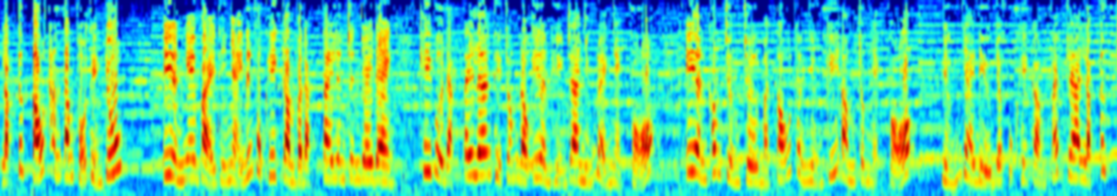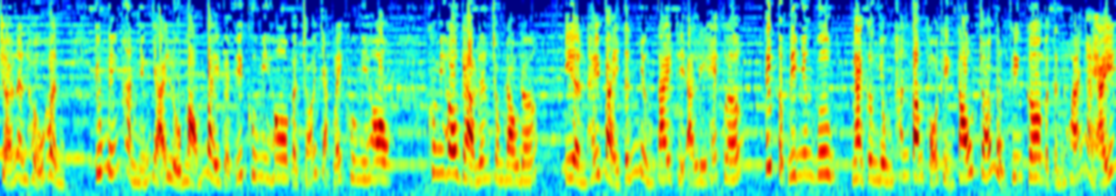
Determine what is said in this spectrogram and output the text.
lập tức tấu thanh tâm phổ thiện chú." Ian nghe vậy thì nhảy đến Phục Hy cầm và đặt tay lên trên dây đàn. Khi vừa đặt tay lên thì trong đầu Ian hiện ra những đoạn nhạc phổ. Ian không chần chừ mà tấu theo những ký âm trong nhạc phổ. Những giai điệu do Phục Hy cầm phát ra lập tức trở nên hữu hình. Chúng biến thành những dải lụa mỏng bay về phía Kumiho và trói chặt lấy Kumiho. Kumiho gào lên trong đau đớn. Ian thấy vậy tính dừng tay thì Ali hét lớn, "Tiếp tục đi nhân vương, ngài cần dùng thanh tâm phổ thiện tấu trói buộc thiên cơ và tịnh hóa ngài ấy.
